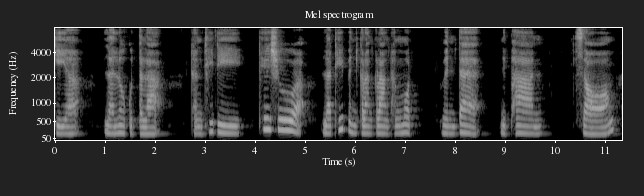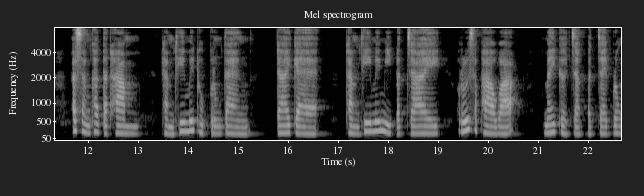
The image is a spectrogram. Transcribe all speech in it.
กียะ และโลกุตละทั้งที่ดี ที่ชั่ว และที่เป็นกลางกลางทั้งหมด เว้นแต่ นิพพาน 2. อสังขตธรรม ธรรมที่ไม่ถูกปรุงแต่ง ได้แก่ ธรรมที่ไม่มีปัจจัย หรือสภาวะ ไม่เกิดจากปัจจัยปรุง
